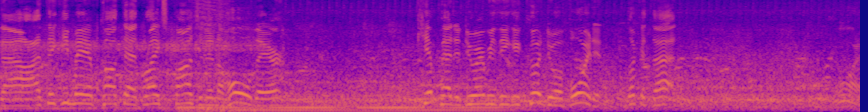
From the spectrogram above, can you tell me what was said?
Now, I think he may have caught that right sponson in the hole there. Kip had to do everything he could to avoid it. Look at that. Boy,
